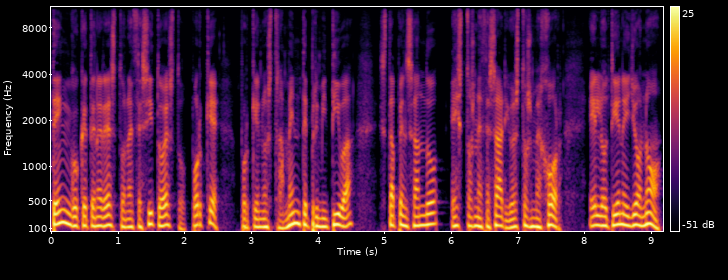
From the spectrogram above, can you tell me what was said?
tengo que tener esto, necesito esto. ¿Por qué? Porque nuestra mente primitiva está pensando, esto es necesario, esto es mejor, él lo tiene y yo no,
